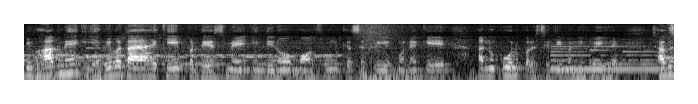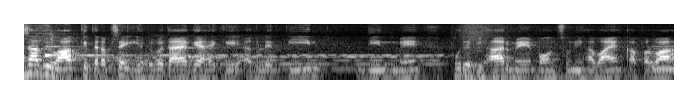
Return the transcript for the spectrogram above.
विभाग ने यह भी बताया है कि प्रदेश में इन दिनों मानसून के सक्रिय होने के अनुकूल परिस्थिति बनी हुई है। साथ ही साथ विभाग की तरफ़ से यह भी बताया गया है कि अगले तीन दिन में, पूरे बिहार में मानसूनी हवाएँ का प्रवाह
